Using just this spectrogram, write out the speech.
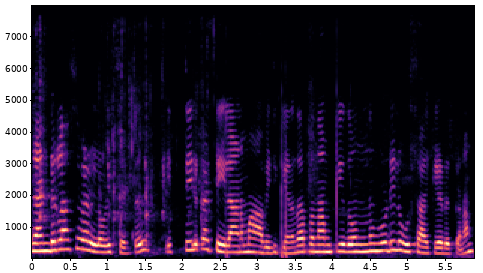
രണ്ട് ഗ്ലാസ് വെള്ളം ഒഴിച്ചിട്ട് ഇത്തിരി കട്ടിയിലാണ് മാവിരിക്കുന്നത് അപ്പോൾ നമുക്ക് ഇതൊന്നും കൂടി ലൂസാക്കി എടുക്കണം.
